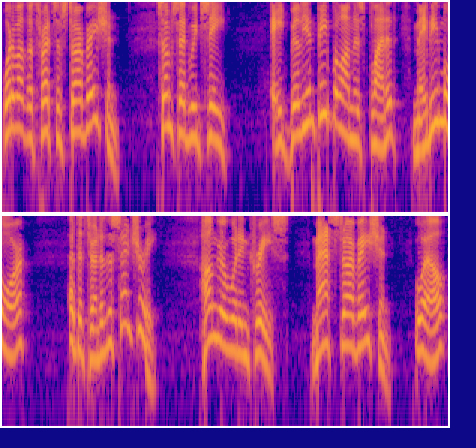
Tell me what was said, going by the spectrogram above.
What about the threats of starvation? Some said we'd see 8 billion people on this planet, maybe more, at the turn of the century. Hunger would increase. Mass starvation. Well,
